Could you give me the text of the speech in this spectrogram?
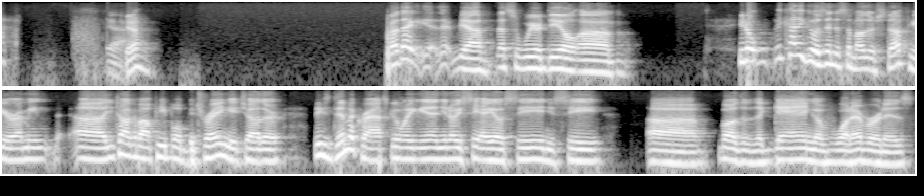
Yeah. Yeah. But that, yeah, that's a weird deal. Um, you know, it kind of goes into some other stuff here. I mean, uh, you talk about people betraying each other. These Democrats going in, you know, you see AOC and you see, uh, well, the, the gang of whatever it is,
